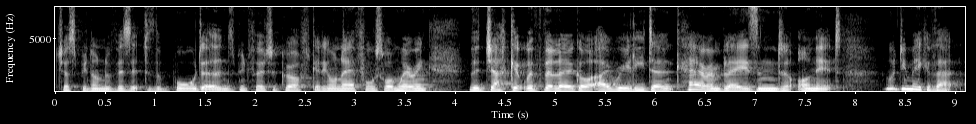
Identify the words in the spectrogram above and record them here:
just been on a visit to the border and has been photographed getting on Air Force One wearing the jacket with the logo I really don't care emblazoned on it. What do you make of that?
